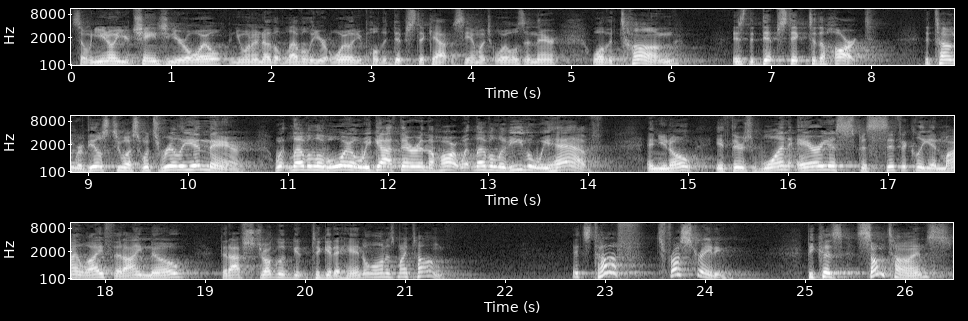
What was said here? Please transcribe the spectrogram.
So when you know you're changing your oil and you want to know the level of your oil, you pull the dipstick out and see how much oil's in there. Well, the tongue is the dipstick to the heart. The tongue reveals to us what's really in there, what level of oil we got there in the heart, what level of evil we have. And you know, if there's one area specifically in my life that I know that I've struggled to get a handle on is my tongue. It's tough. It's frustrating. Because sometimes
